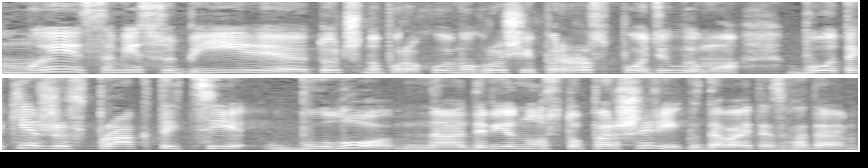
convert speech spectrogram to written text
Ми самі собі точно порахуємо гроші і перерозподілимо. Бо таке ж в практиці було на 91 рік. Давайте згадаємо.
